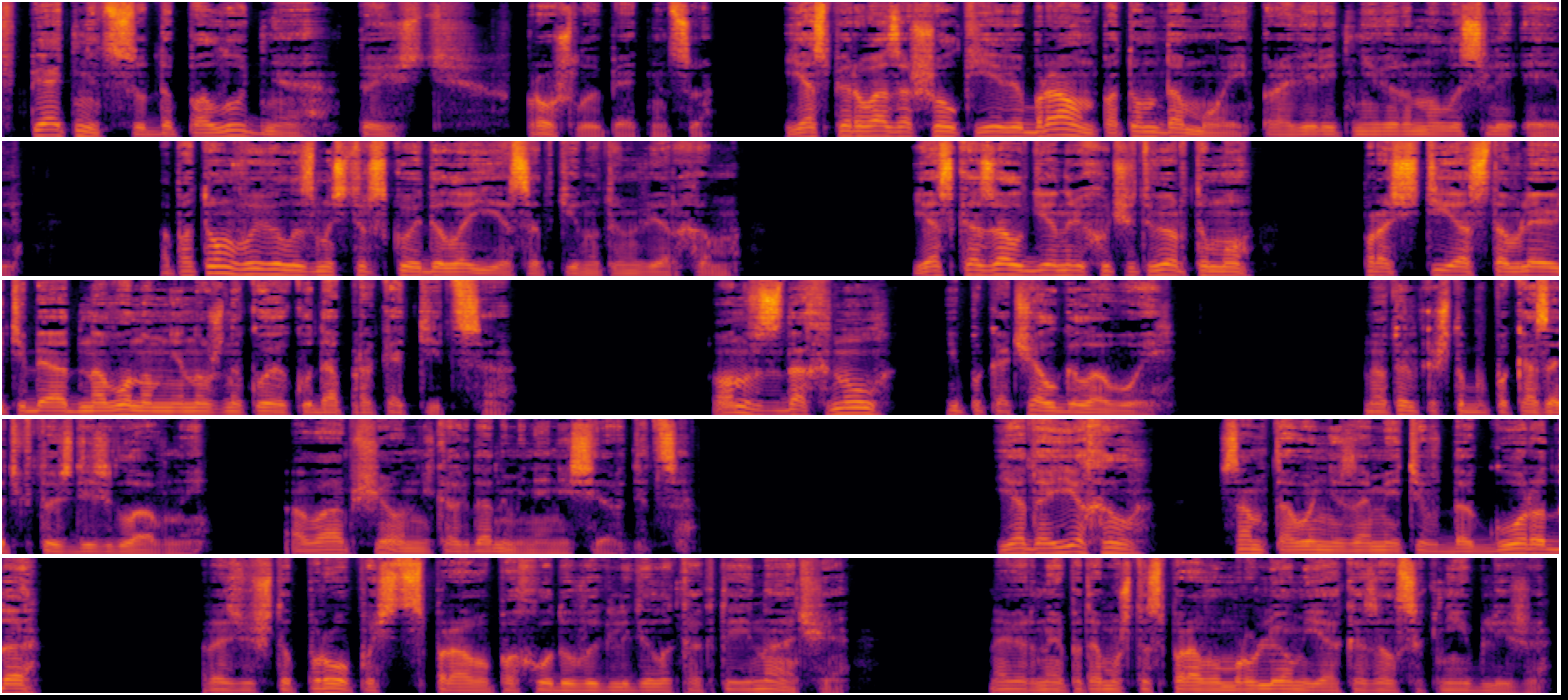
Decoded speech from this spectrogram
В пятницу до полудня, то есть в прошлую пятницу, я сперва зашел к Еве Браун, потом домой, проверить, не вернулась ли Эль. А потом вывел из мастерской Делае с откинутым верхом. Я сказал Генриху IV, «Прости, оставляю тебя одного, но мне нужно кое-куда прокатиться». Он вздохнул и покачал головой. Но только чтобы показать, кто здесь главный. А вообще он никогда на меня не сердится. Я доехал, сам того не заметив, до города, разве что пропасть справа по ходу выглядела как-то иначе. Наверное, потому что с правым рулем я оказался к ней ближе.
